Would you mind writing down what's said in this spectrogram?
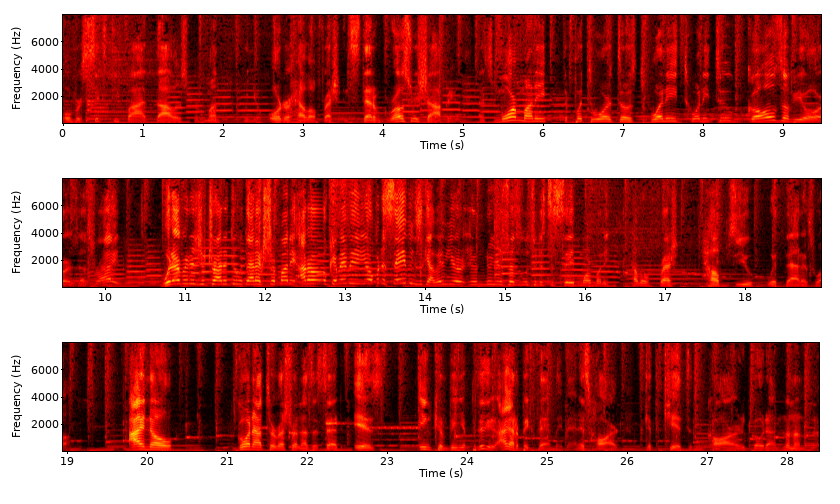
over $65 per month when you order HelloFresh instead of grocery shopping. That's more money to put towards those 2022 goals of yours. That's right. Whatever it is you're trying to do with that extra money, I don't care. Maybe you open a savings account. Maybe your, your New Year's resolution is to save more money. HelloFresh helps you with that as well. I know going out to a restaurant, as I said, is inconvenient. Particularly, I got a big family, man. It's hard to get the kids in the car and go down. No, no, no, no.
